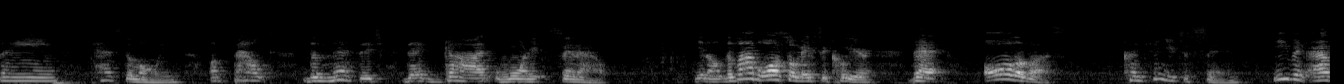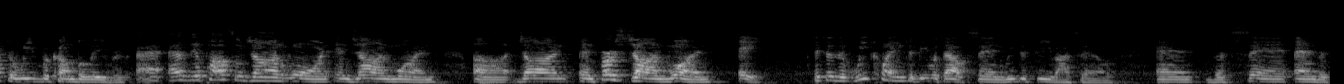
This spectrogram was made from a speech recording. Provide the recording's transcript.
same testimony about the message that God wanted sent out. You know, the Bible also makes it clear that all of us continue to sin even after we become believers. As the Apostle John warned in John 1, uh, John, in 1 John 1, 8, it says, if we claim to be without sin, we deceive ourselves, and the sin and the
